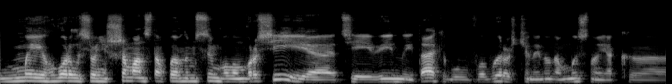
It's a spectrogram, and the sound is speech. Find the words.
ми говорили сьогодні, що шаман став певним символом в Росії е, цієї війни, так і був вирощений ну навмисно як е,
